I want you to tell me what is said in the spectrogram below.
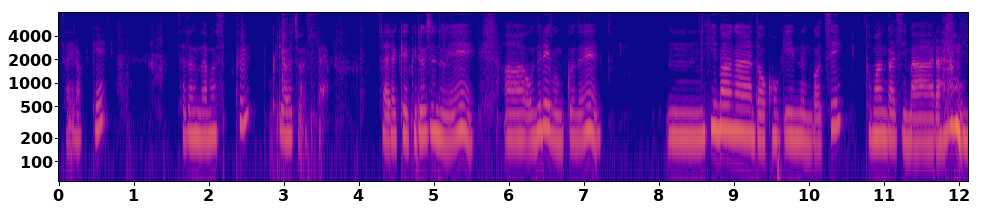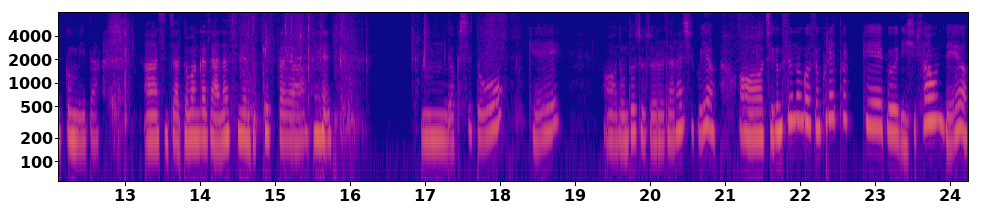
자, 이렇게 자작나무 숲을 그려주었어요. 자, 이렇게 그려준 후에 어, 오늘의 문구는 음, 희망아 너 거기 있는 거지? 도망가지 마 라는 문구입니다. 아 진짜 도망가지 않았으면 좋겠어요. 음, 역시도 이렇게 어, 농도 조절을 잘 하시고요. 어, 지금 쓰는 것은 쿠레타캡을 24호인데요.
